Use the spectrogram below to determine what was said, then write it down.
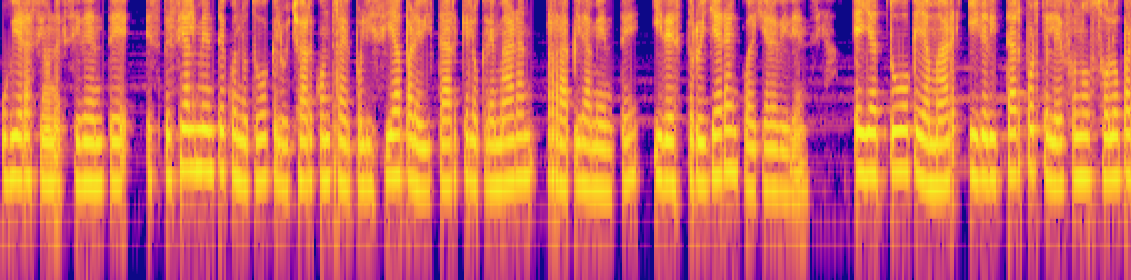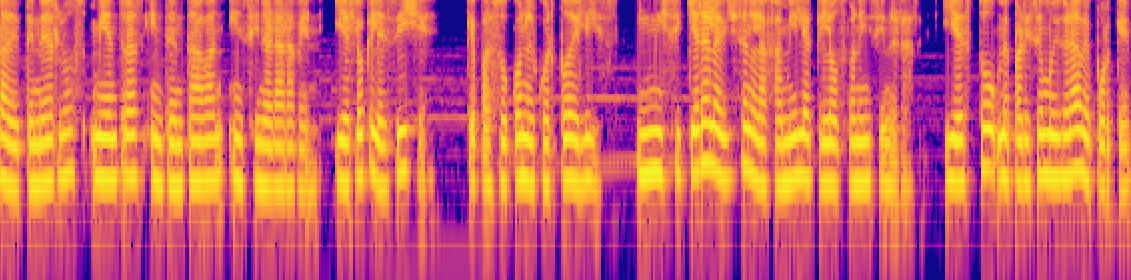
hubiera sido un accidente, especialmente cuando tuvo que luchar contra el policía para evitar que lo cremaran rápidamente y destruyeran cualquier evidencia. Ella tuvo que llamar y gritar por teléfono solo para detenerlos mientras intentaban incinerar a Ben. Y es lo que les dije, que pasó con el cuerpo de Liz. Ni siquiera le avisan a la familia que los van a incinerar. Y esto me parece muy grave porque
